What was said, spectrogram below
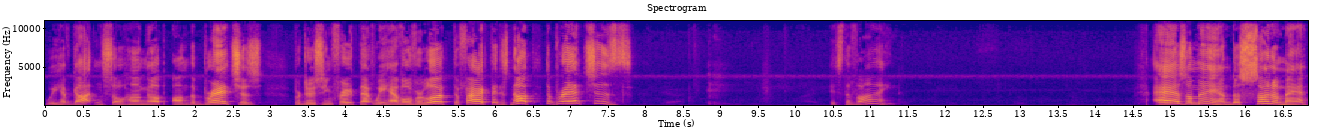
We have gotten so hung up on the branches producing fruit that we have overlooked the fact that it's not the branches it's the vine. As a man, the Son of Man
